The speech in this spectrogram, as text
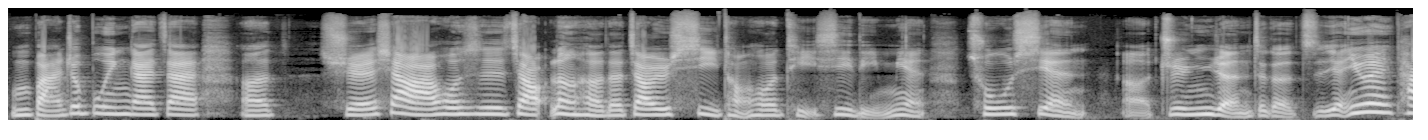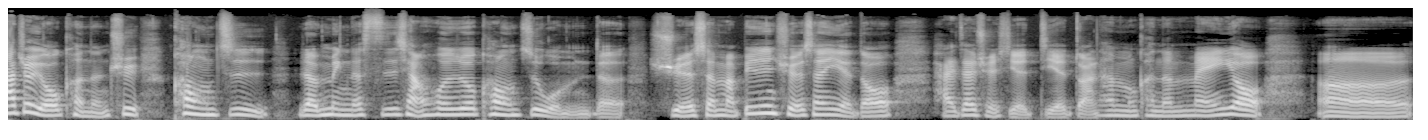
我们本来就不应该在呃学校啊，或是教任何的教育系统或体系里面出现呃军人这个职业，因为他就有可能去控制人民的思想，或者说控制我们的学生嘛。毕竟学生也都还在学习的阶段，他们可能没有呃。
